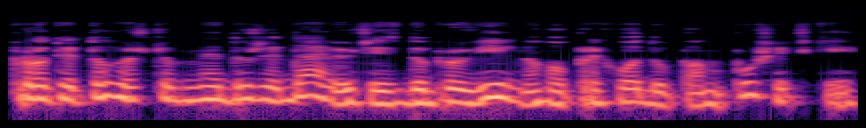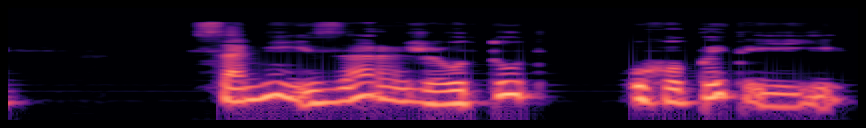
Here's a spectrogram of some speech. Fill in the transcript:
проти того, щоб, не дожидаючись добровільного приходу пампушечки, самій зараз же отут ухопити її,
